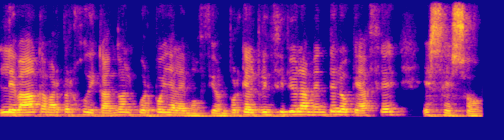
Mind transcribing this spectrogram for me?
le va a acabar perjudicando al cuerpo y a la emoción, porque al principio la mente lo que hace es eso,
